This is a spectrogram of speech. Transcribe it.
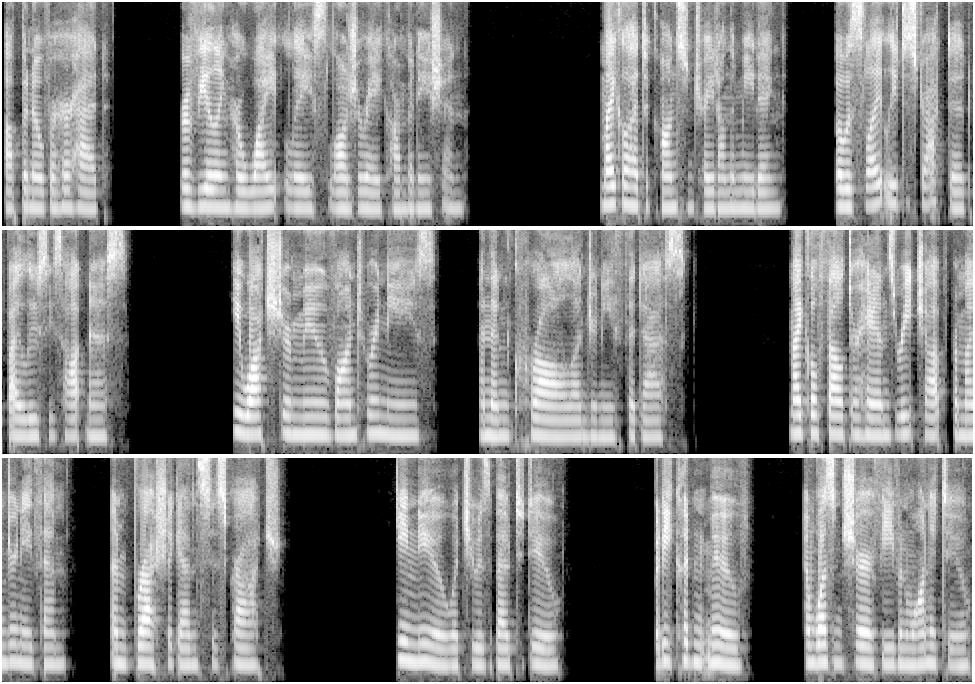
up and over her head, revealing her white lace lingerie combination. Michael had to concentrate on the meeting, but was slightly distracted by Lucy's hotness. He watched her move onto her knees and then crawl underneath the desk. Michael felt her hands reach up from underneath him and brush against his crotch. He knew what she was about to do, but he couldn't move and wasn't sure if he even wanted to.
